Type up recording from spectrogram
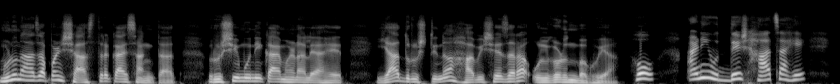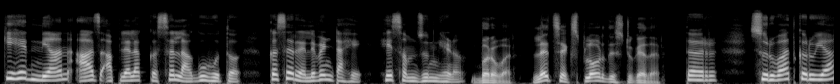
म्हणून आज आपण शास्त्र काय सांगतात ऋषीमुनी काय म्हणाले आहेत या दृष्टीनं हा विषय जरा उलगडून बघूया. हो आणि उद्देश हाच आहे की हे ज्ञान आज आपल्याला कसं लागू होतं कसं रेलेव्हंट आहे हे समजून घेणं. बरोबर. लेट्स एक्सप्लोर दिस टुगेदर तर सुरुवात करूया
